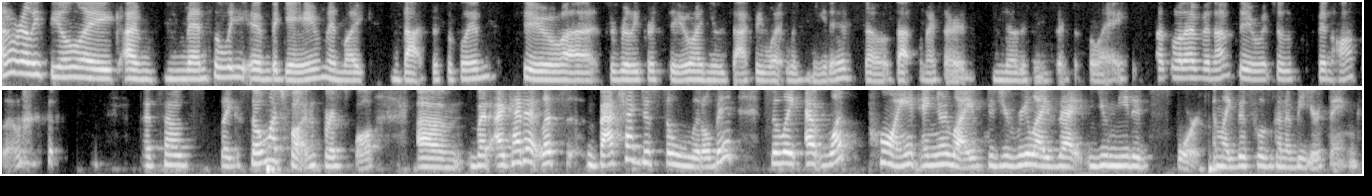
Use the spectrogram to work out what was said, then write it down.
I don't really feel like I'm mentally in the game and like that disciplined to uh, to really pursue. I knew exactly what was needed, so that's when I started noticing Cirque du Soleil. That's what I've been up to, which has been awesome. That sounds like so much fun, first of all. Um, but I kind of let's backtrack just a little bit. So, like, at what point in your life did you realize that you needed sport and like this was going to be your thing?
